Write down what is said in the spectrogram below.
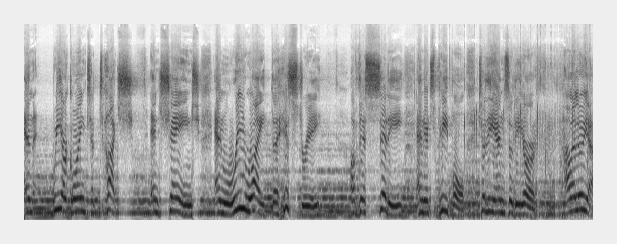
And we are going to touch and change and rewrite the history of this city and its people to the ends of the earth. Hallelujah.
